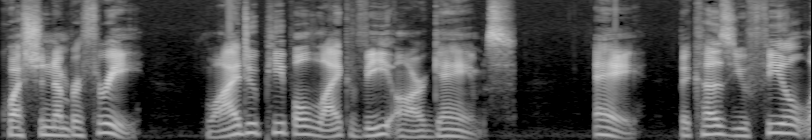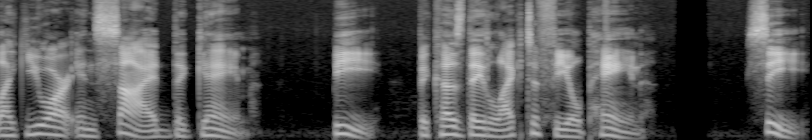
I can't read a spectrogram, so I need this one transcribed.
Question number three Why do people like VR games? A. Because you feel like you are inside the game. B. Because they like to feel pain. C.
